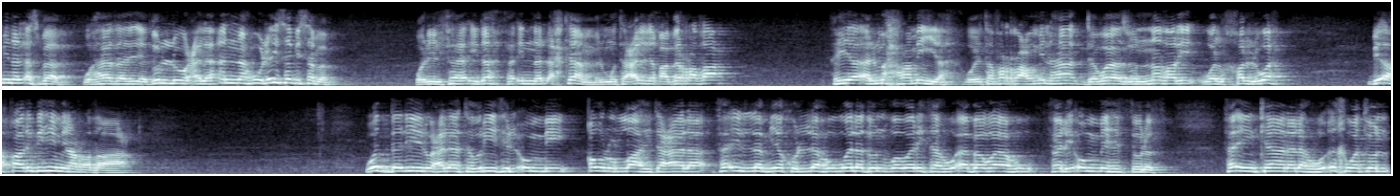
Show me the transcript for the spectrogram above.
من الأسباب وهذا يدل على أنه ليس بسبب. وللفائدة فإن الأحكام المتعلقة بالرضاع هي المحرمية ويتفرع منها جواز النظر والخلوة بأقاربه من الرضاع. والدليل على توريث الأم قول الله تعالى فإن لم يكن له ولد وورثه أبواه فلأمه الثلث فإن كان له إخوة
